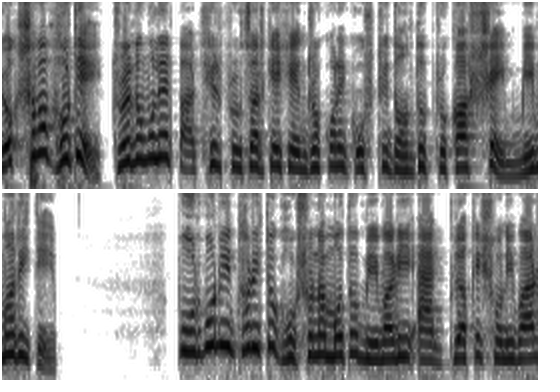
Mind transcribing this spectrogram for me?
লোকসভা ভোটে তৃণমূলের প্রার্থীর প্রচারকে কেন্দ্র করে গোষ্ঠীদ্বন্দ্ব প্রকাশ্যে মেমারিতে। পূর্ব নির্ধারিত ঘোষণা মতো মেমারি এক ব্লকে শনিবার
